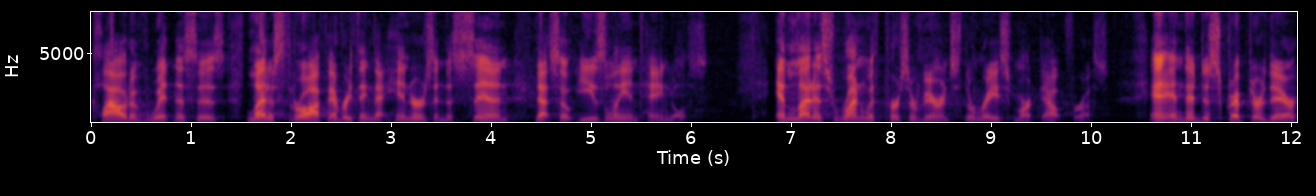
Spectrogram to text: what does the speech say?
cloud of witnesses, let us throw off everything that hinders and the sin that so easily entangles, and let us run with perseverance the race marked out for us." And, the descriptor there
